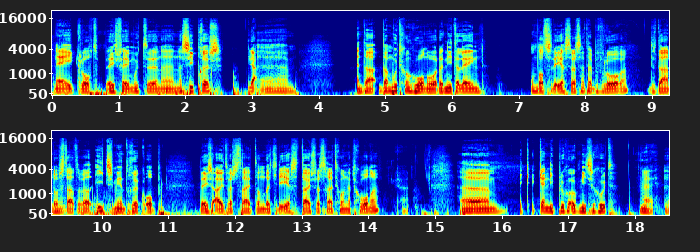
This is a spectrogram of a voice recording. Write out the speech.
Nee, klopt. PSV moet naar, naar Cyprus. Ja. Ehm, en da daar moet gewoon gewonnen worden. Niet alleen omdat ze de eerste wedstrijd hebben verloren. Dus daardoor ja. staat er wel iets meer druk op deze uitwedstrijd dan dat je die eerste thuiswedstrijd gewoon hebt gewonnen. Ja. Um, ik, ik, ken die ploeg ook niet zo goed. Nee. Uh,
